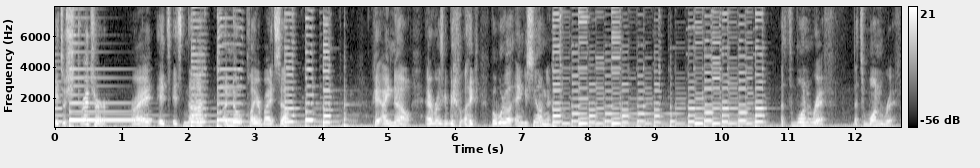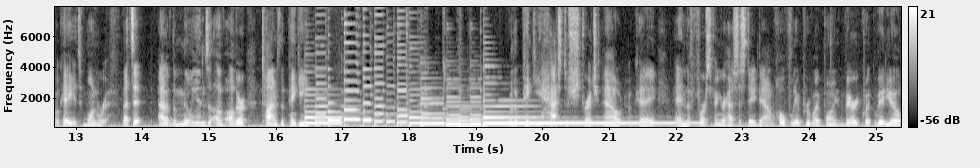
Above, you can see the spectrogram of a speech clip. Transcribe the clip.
It's a stretcher, right? It's it's not a note player by itself. Okay, I know. Everybody's gonna be like, but what about Angus Young? That's one riff. That's one riff, okay? It's one riff. That's it. Out of the millions of other times the pinky pinky has to stretch out, okay? And the first finger has to stay down. Hopefully I prove my point. Very quick video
